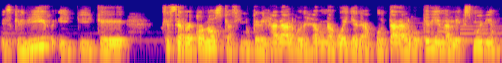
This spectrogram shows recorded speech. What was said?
escribir y que que se reconozca, sino que dejar algo, dejar una huella, de aportar algo. Qué bien, Alex, muy bien.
